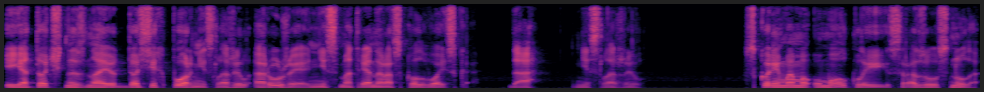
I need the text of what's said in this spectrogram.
И я точно знаю, до сих пор не сложил оружие, несмотря на раскол войска. Да, не сложил. Вскоре мама умолкла и сразу уснула.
